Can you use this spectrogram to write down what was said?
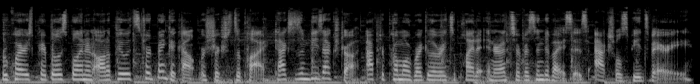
Requires paperless billing and auto pay with stored bank account. Restrictions apply. Taxes and fees extra. After promo regular rates apply to internet service and devices. Actual speeds vary.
